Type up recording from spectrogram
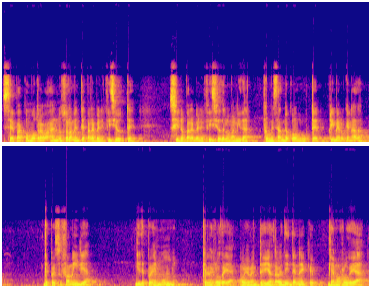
sepa cómo trabajar no solamente para el beneficio de usted, sino para el beneficio de la humanidad, comenzando con usted primero que nada, después su familia y después el mundo que le rodea, obviamente, y a través de internet que ya nos rodea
